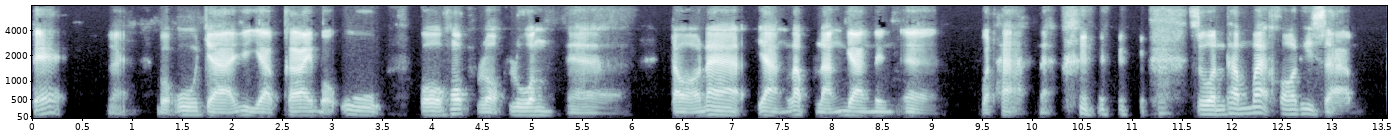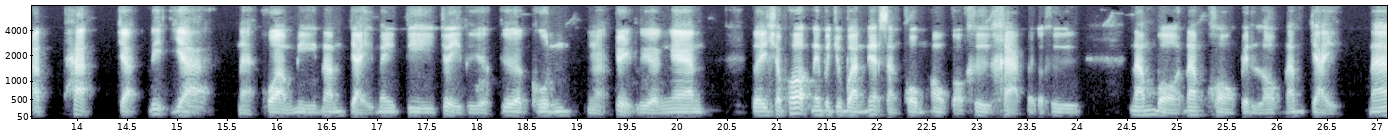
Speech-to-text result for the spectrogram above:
แต้นะบอกอู้จ่าหยาบคาย บอกอู หกหลอกลวงต่อหน้าอย่างรับหลังอย่างหนึ่งวัฏานะส่วนธรรมะข้อที่สามอัตถจริยานะความมีน้ำใจไม่ตีช่วยเหลือเกื้อกูลนะช่วยเหลืองาน โดยเฉพาะในปัจจุบันเนี่ยสังคมเฮาก็คือขาดไปก็คือ น้ำบ่อน้ำคลองเป็นรองน้ำใจ น้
